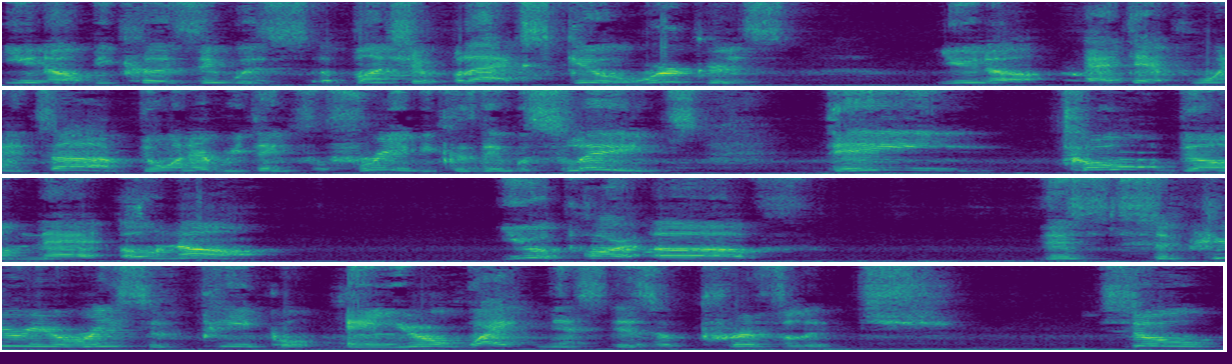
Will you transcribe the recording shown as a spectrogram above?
you know, because it was a bunch of black skilled workers, you know, at that point in time doing everything for free because they were slaves, they told them that, oh no, you're a part of this superior race of people and your whiteness is a privilege. So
